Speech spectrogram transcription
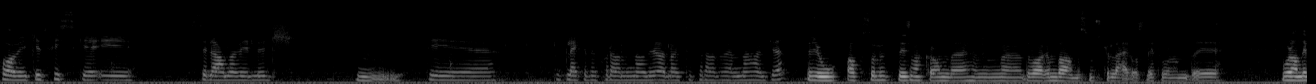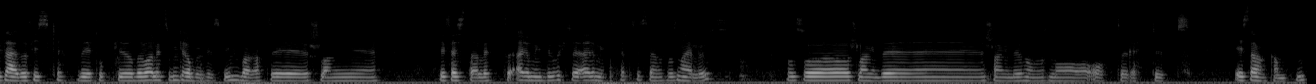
påvirket fisket i Silana Village. Mm. De blekete korallene og de ødelagte korallrevene, har de ikke det? Jo, absolutt. De snakka om det. Hun, eh, det var en dame som skulle lære oss litt hvordan de, hvordan de pleide å fiske. De tok, det var litt som krabbefisking, bare at de slang eh, De festa litt eremitt, De brukte eremittkreps istedenfor sneglehus. Og så slang de, slang de sånne små åter rett ut i strandkanten.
